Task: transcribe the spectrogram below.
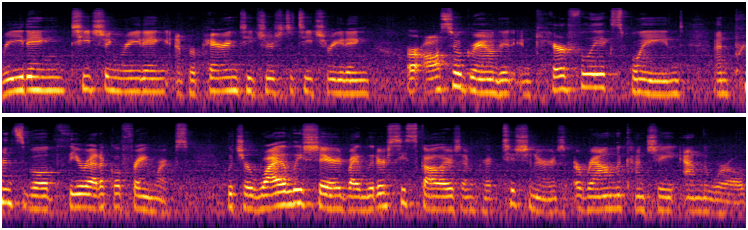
reading, teaching reading, and preparing teachers to teach reading, are also grounded in carefully explained and principled theoretical frameworks, which are widely shared by literacy scholars and practitioners around the country and the world.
